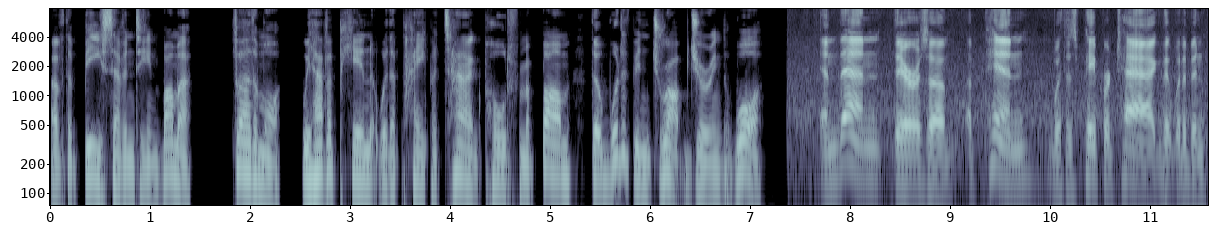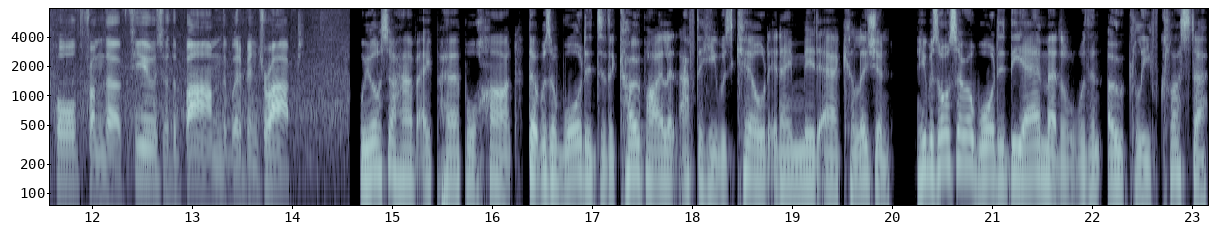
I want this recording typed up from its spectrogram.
of the B 17 bomber. Furthermore, we have a pin with a paper tag pulled from a bomb that would have been dropped during the war. And then there's a, a pin with this paper tag that would have been pulled from the fuse of the bomb that would have been dropped. We also have a Purple Heart that was awarded to the co pilot after he was killed in a mid air collision. He was also awarded the Air Medal with an oak leaf cluster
